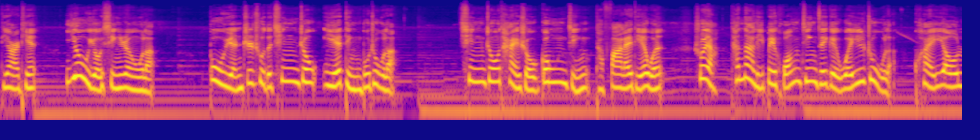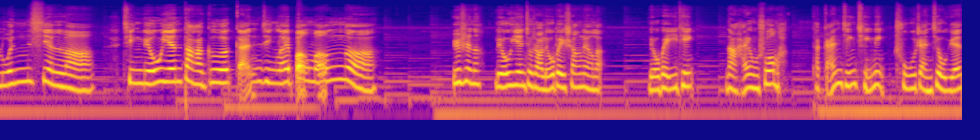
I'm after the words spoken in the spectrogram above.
第二天又有新任务了。不远之处的青州也顶不住了。青州太守公瑾他发来牒文，说呀，他那里被黄巾贼给围住了，快要沦陷了，请刘焉大哥赶紧来帮忙啊！于是呢，刘焉就找刘备商量了。刘备一听。那还用说嘛？他赶紧请命出战救援。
